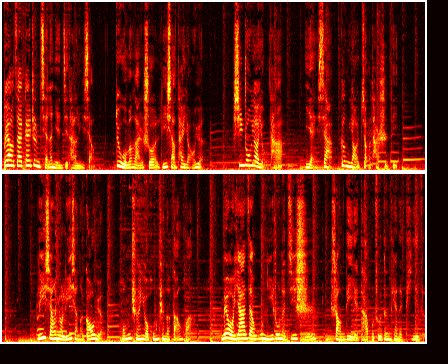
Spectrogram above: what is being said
不要在该挣钱的年纪谈理想，对我们来说，理想太遥远，心中要有它，眼下更要脚踏实地。理想有理想的高远，红尘有红尘的繁华，没有压在污泥中的基石，上帝也搭不出登天的梯子。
